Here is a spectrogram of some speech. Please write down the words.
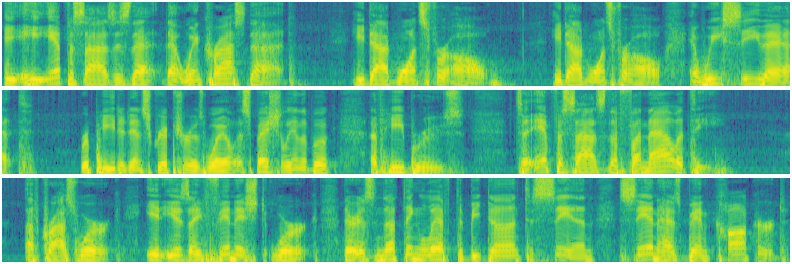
he, he emphasizes that, that when Christ died, he died once for all. He died once for all. And we see that repeated in Scripture as well, especially in the book of Hebrews, to emphasize the finality of Christ's work. It is a finished work. There is nothing left to be done to sin. Sin has been conquered.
